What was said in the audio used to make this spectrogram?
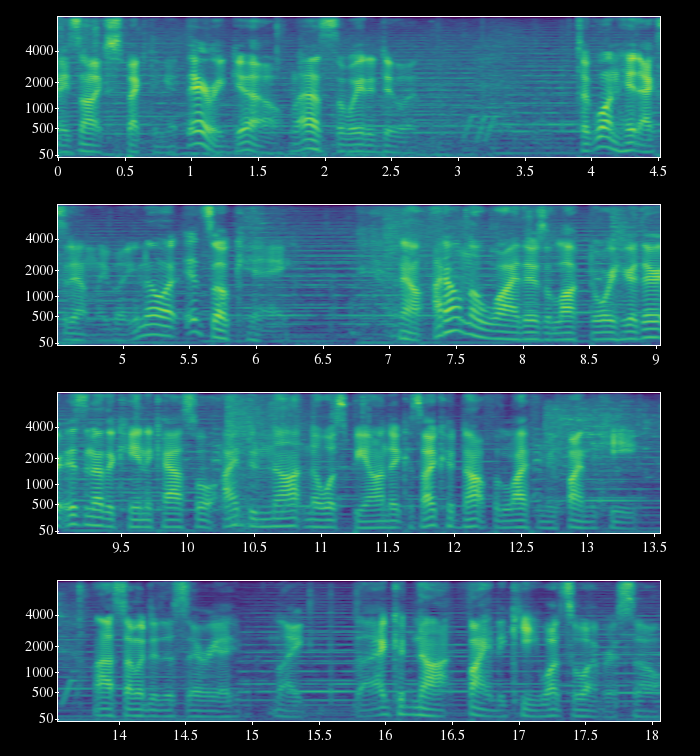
He's not expecting it. There we go. That's the way to do it. Took one hit accidentally, but you know what? It's okay. Now, I don't know why there's a locked door here. There is another key in the castle. I do not know what's beyond it, because I could not for the life of me find the key. Last time I did this area, like, I could not find a key whatsoever, so...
